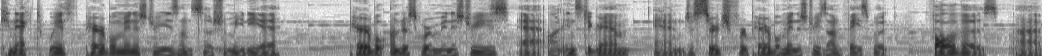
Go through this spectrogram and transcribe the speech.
connect with Parable Ministries on social media, Parable underscore Ministries at, on Instagram, and just search for Parable Ministries on Facebook follow those. Uh,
